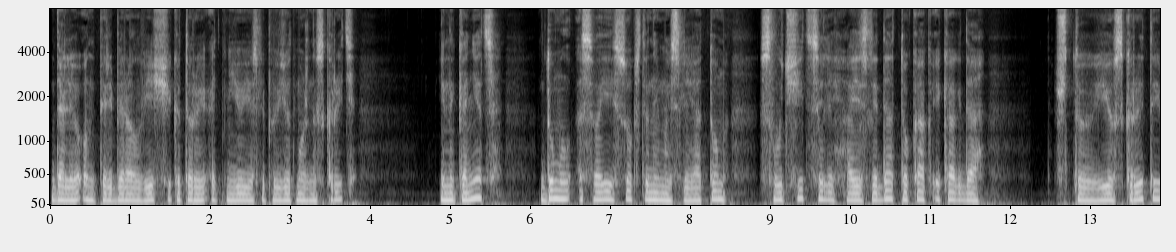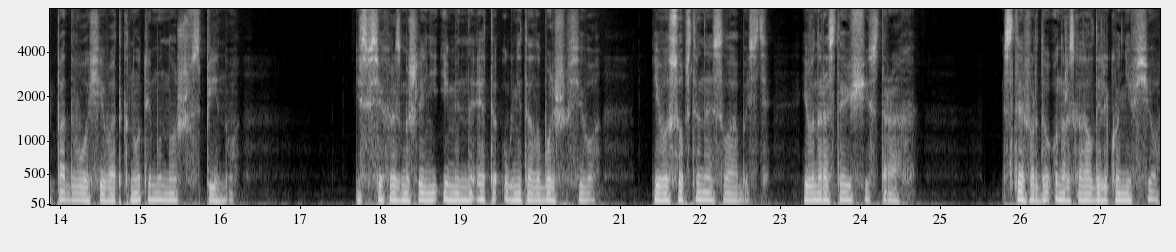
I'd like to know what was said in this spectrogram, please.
Далее он перебирал вещи, которые от нее, если повезет, можно скрыть, и, наконец, думал о своей собственной мысли, о том, случится ли, а если да, то как и когда, что ее скрытые подвохи воткнут ему нож в спину. Из всех размышлений именно это угнетало больше всего. Его собственная слабость, его нарастающий страх. Стефорду он рассказал далеко не все,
